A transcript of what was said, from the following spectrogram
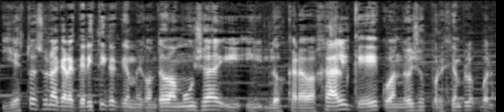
Y esto es una característica que me contaba Muya y, y los Carabajal, que cuando ellos, por ejemplo, bueno,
